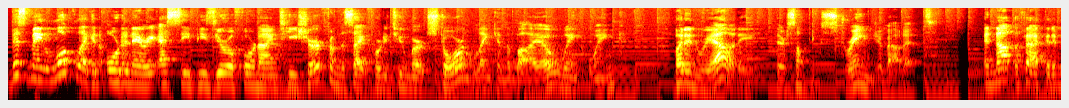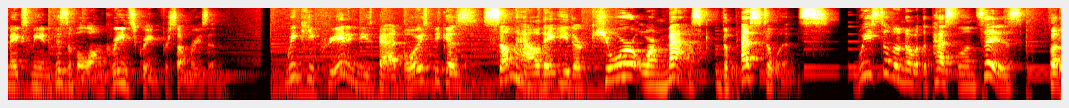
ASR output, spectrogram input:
This may look like an ordinary SCP-049 t-shirt from the Site42 merch store, link in the bio, wink wink. But in reality, there's something strange about it. And not the fact that it makes me invisible on green screen for some reason. We keep creating these bad boys because somehow they either cure or mask the pestilence. We still don't know what the pestilence is, but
